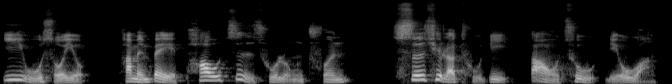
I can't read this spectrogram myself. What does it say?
一无所有，他们被抛掷出农村，失去了土地，到处流亡。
